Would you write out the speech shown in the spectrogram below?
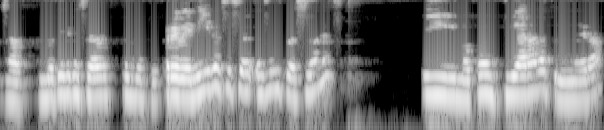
O sea, uno tiene que ser como que prevenir esas, esas situaciones y no confiar a la primera.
